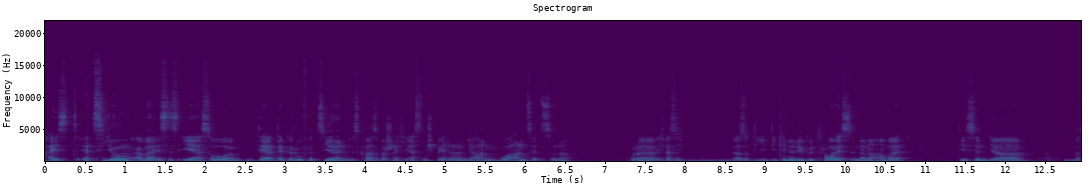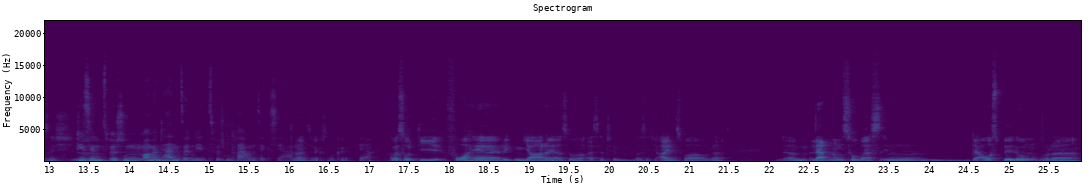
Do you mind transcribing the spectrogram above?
heißt Erziehung, aber ist es eher so, der, der Beruf Erzieherin ist quasi wahrscheinlich erst in späteren Jahren, wo er ansetzt, oder? Oder ich weiß nicht, also die, die Kinder, die du betreust in deiner Arbeit, die sind ja, weiß nicht. Die äh, sind zwischen, momentan sind die zwischen drei und sechs Jahre. Drei und sechs, okay. Ja. Aber so die vorherigen Jahre, also als der Tim, weiß nicht, eins war oder ähm, lernt man sowas in Mm. der Ausbildung oder?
